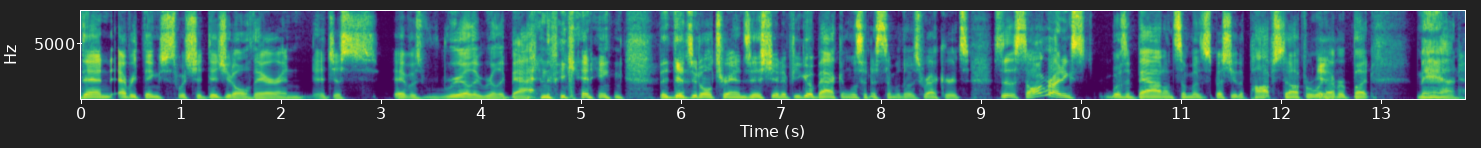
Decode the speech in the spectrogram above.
then everything switched to digital there, and it just it was really really bad in the beginning. The digital transition. If you go back and listen to some of those records, so the songwriting wasn't bad on some of, especially the pop stuff or whatever, but. Man,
